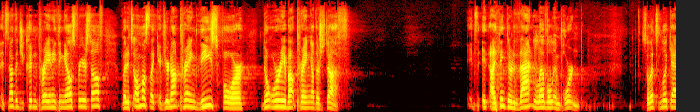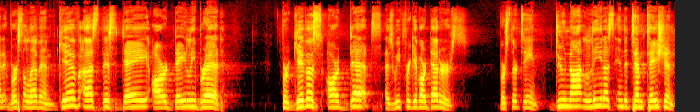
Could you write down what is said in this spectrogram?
it's not that you couldn't pray anything else for yourself, but it's almost like if you're not praying these four, don't worry about praying other stuff. It, I think they're that level important. So let's look at it. Verse 11 Give us this day our daily bread. Forgive us our debts as we forgive our debtors Verse 13 Do not lead us into temptation,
